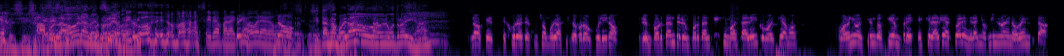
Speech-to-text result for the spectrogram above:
decía. pues, si, si Ah, querés bueno, ahora no hay. Si no problema. te jode nomás, era para que Sí, ahora hagamos no. el resumen. Si estás apurado, otro día. ¿eh? No, que te juro que te escucho muy bajito, perdón, Juli, no. Lo importante, lo importantísimo de esta ley, como decíamos, como venimos diciendo siempre, es que la ley actual es del año 1990.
